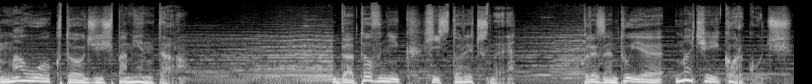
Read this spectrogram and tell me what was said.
Mało kto dziś pamięta. Datownik historyczny prezentuje Maciej Korkuć.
